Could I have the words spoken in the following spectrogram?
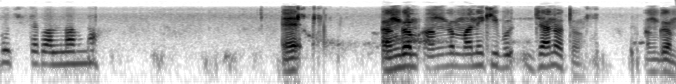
বুঝতে পারলাম না। অঙ্গম অঙ্গম মানে কি জানো তো? অঙ্গম।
